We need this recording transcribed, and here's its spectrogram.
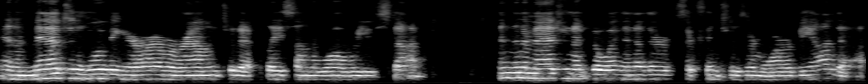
And imagine moving your arm around to that place on the wall where you stopped. And then imagine it going another six inches or more beyond that.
